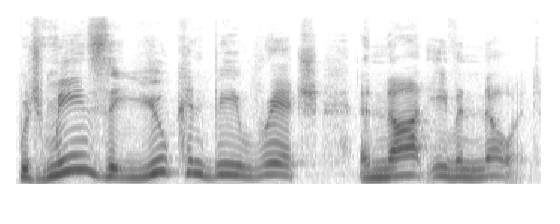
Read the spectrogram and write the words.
which means that you can be rich and not even know it.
